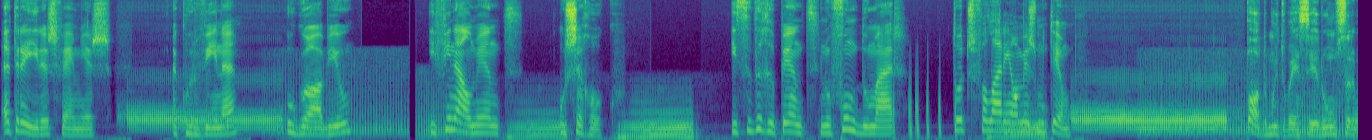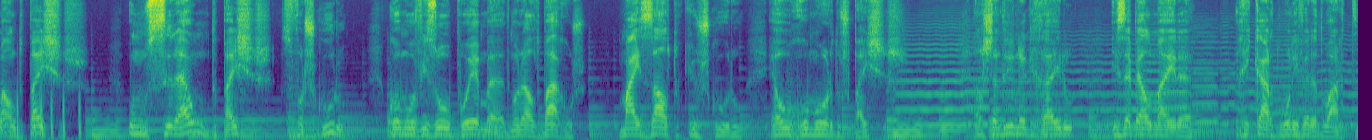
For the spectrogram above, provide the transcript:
atrair as fêmeas a corvina, o góbio e, finalmente, o charroco. E se de repente, no fundo do mar, todos falarem ao mesmo tempo? Pode muito bem ser um sermão de peixes. Um serão de peixes, se for escuro. Como avisou o poema de Manuel de Barros, mais alto que o escuro é o rumor dos peixes. Alexandrina Guerreiro, Isabel Meira, Ricardo Oliveira Duarte,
